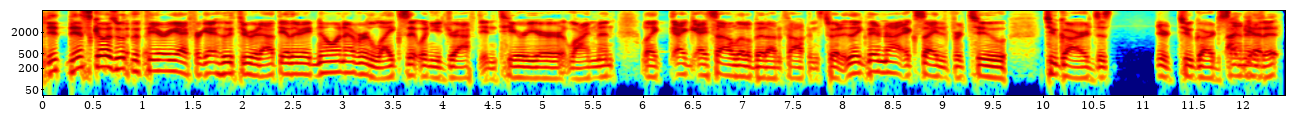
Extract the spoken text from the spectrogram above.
This goes with the theory. I forget who threw it out the other day. No one ever likes it when you draft interior linemen. Like I, I saw a little bit on Falcons Twitter. Like they're not excited for two two guards. It's- or two guard centers. I get it.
